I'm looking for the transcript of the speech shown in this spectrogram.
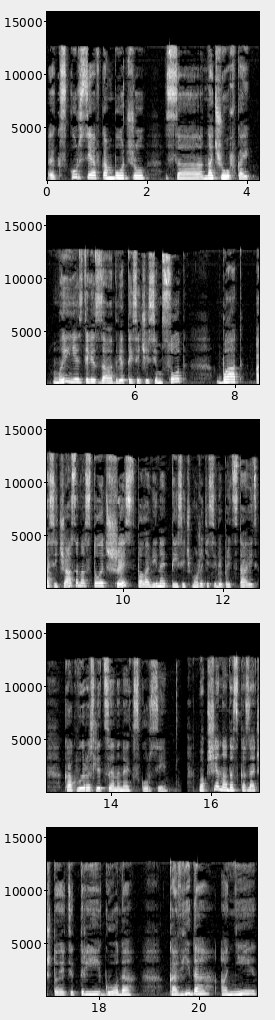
экскурсия в Камбоджу с э, ночевкой. Мы ездили за 2700 бат, а сейчас она стоит 6,5 тысяч. Можете себе представить, как выросли цены на экскурсии. Вообще надо сказать, что эти три года ковида, они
